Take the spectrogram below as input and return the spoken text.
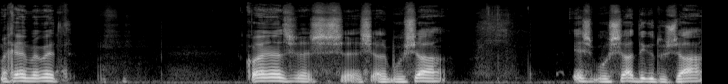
לכן באמת, כל העניין של- של- של בושה, יש בושה דקדושה,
